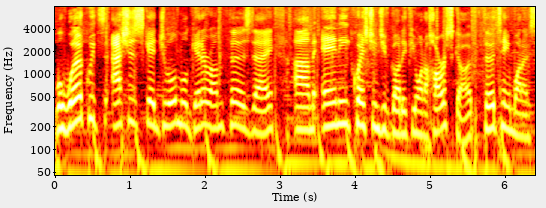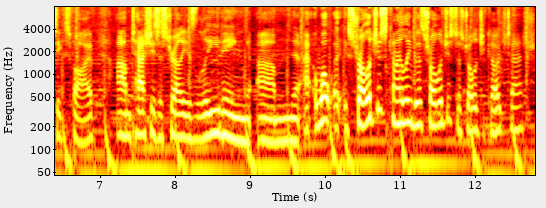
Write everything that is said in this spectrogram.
we'll work with Ash's schedule and we'll get her on Thursday. Um, any questions you've got if you want a horoscope, 131065. Um, Tash is Australia's leading, um, what, astrologist? Can I leave with astrologist? Astrology coach, Tash?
